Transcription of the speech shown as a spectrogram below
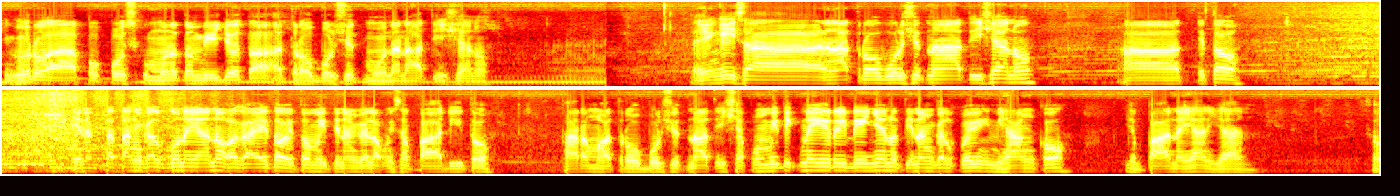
siguro ah popost ko muna tong video ta troubleshoot muna natin siya no ayun guys ah na troubleshoot na natin siya no at ito Pinagtatanggal ko na yan, no? kagaya ito. Ito, may tinanggal ako isang paa dito. Para ma-troubleshoot natin siya. Pumitik na yung relay niya, no? tinanggal ko yung inihang ko. Yung paa na yan, yan. So,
